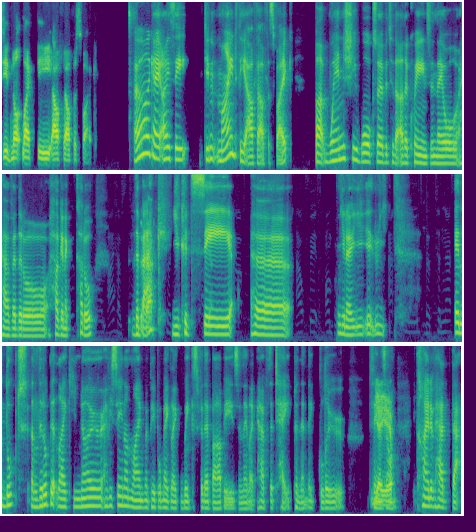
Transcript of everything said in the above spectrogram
Did not like the alfalfa spike. Oh, okay. I see. Didn't mind the alfalfa spike, but when she walks over to the other queens and they all have a little hug and a cuddle, the, The back, back. you could see her you know, it, it looked a little bit like, you know, have you seen online when people make like wigs for their Barbies and they like have the tape and then they glue things yeah, yeah. on? Kind of had that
